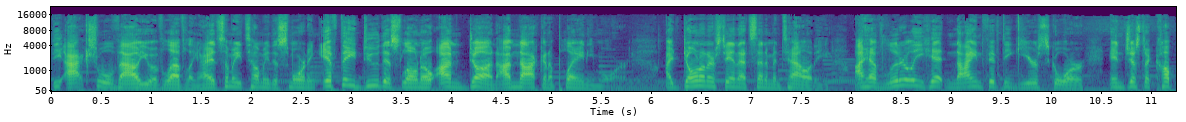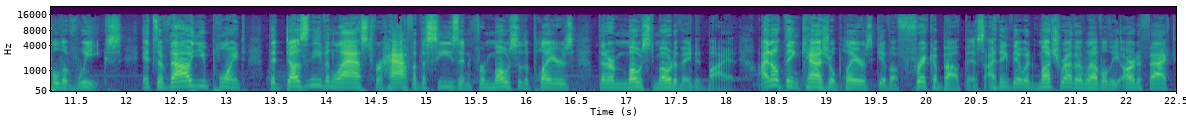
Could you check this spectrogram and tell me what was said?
the actual value of leveling. I had somebody tell me this morning, if they do this, Lono, I'm done. I'm not going to play anymore. I don't understand that sentimentality. I have literally hit 950 gear score in just a couple of weeks. It's a value point that doesn't even last for half of the season for most of the players that are most motivated by it. I don't think casual players give a frick about this. I think they would much rather level the artifact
